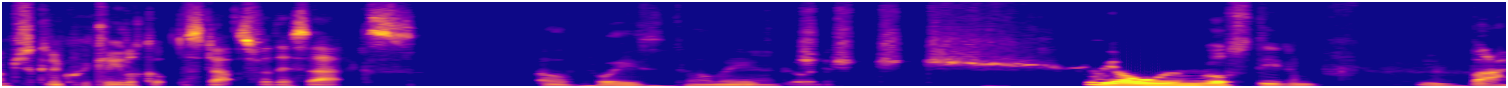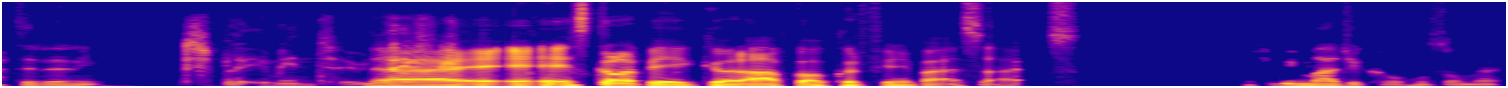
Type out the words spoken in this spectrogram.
I'm just going to quickly look up the stats for this axe. Oh, please tell me it's Yeah. good. It's gonna be old and rusted and f- and battered, isn't it? Split him in two. Nah, it, it, it's got to be good. I've got a good feeling about this axe. It should be magical or something.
